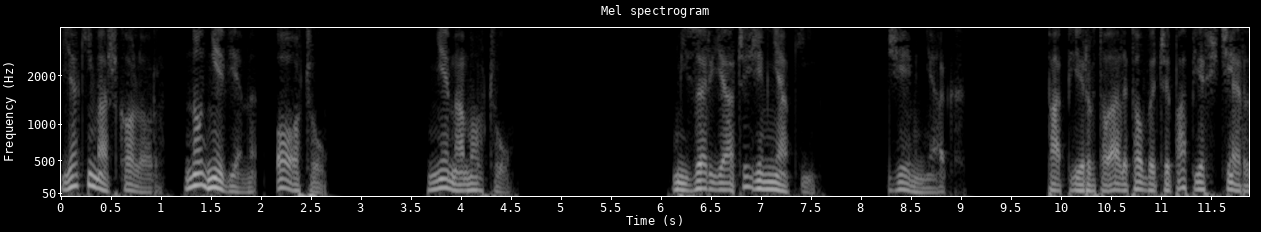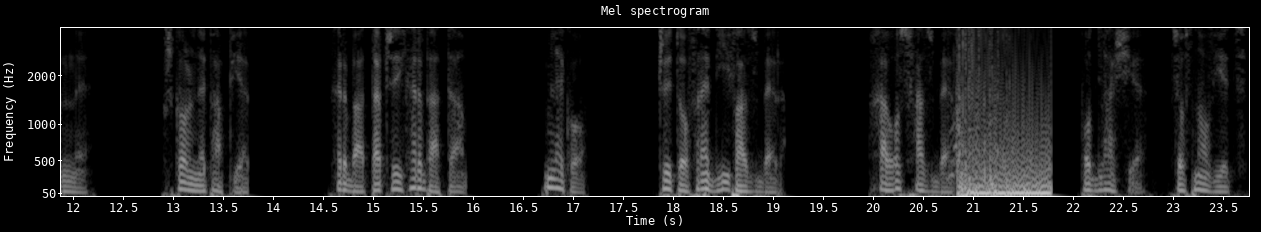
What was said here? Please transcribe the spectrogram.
Jaki masz kolor? No nie wiem, o oczu. Nie mam oczu. Mizeria czy ziemniaki? Ziemniak. Papier toaletowy czy papier ścierny? Szkolny papier. Herbata czy herbata? Mleko. Czy to Freddy Fazbear? Chaos Fazbear. Podlasie, Sosnowiec,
